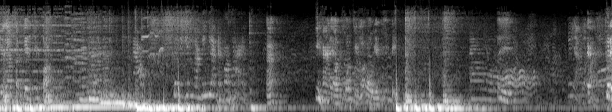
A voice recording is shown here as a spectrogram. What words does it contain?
ยินเราสังเกตที่ปอดเอาจะได้ยินว่ามีเมียแต่บ่ใช่ฮะอีห่าเนี่ยเอาคนจริงมาบอกอย่างนี้ปิดไม่อย่างไรคือเดี๋ยว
